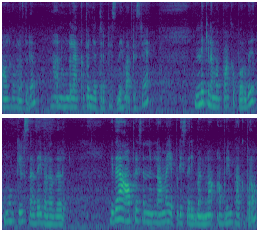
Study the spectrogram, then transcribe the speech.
வாழ்க வளத்துடன். நான் உங்கள் அக்கப்பஞ்ச பேச தேவா பேசுகிறேன் இன்றைக்கி நம்ம பார்க்க போகிறது மூக்கில் சதை வளர்தல். இதை ஆப்ரேஷன் இல்லாமல் எப்படி சரி பண்ணலாம் அப்படின்னு பார்க்க போகிறோம்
